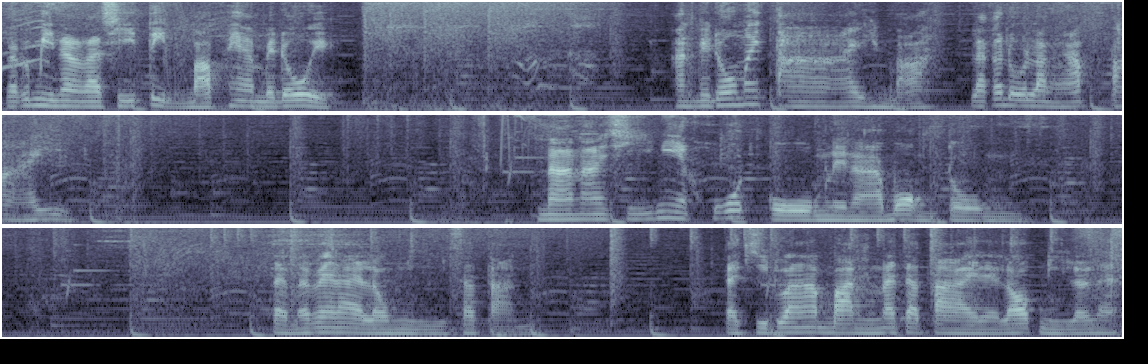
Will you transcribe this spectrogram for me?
แล้วก็มีนาราชิติดบัฟแฮมเบโดอีกอันเบโดไม่ตายเห็นปะแล้วก็โดนระงับไป นานาชิเนี่ยโคตรโกงเลยนะบ้องตรง แต่ไม่เป็นไรเรามีสตัน แต่คิดว่าบันน่าจะตายในรอบนี้แล้วแหละ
